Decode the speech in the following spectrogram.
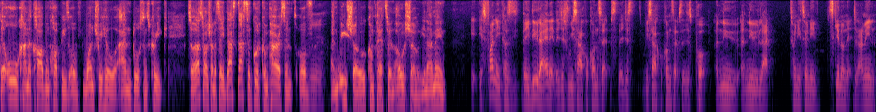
they're all kind of carbon copies of One Tree Hill and Dawson's Creek. So that's what I'm trying to say. That's that's a good comparison of a new show compared to an old show. You know what I mean? It's funny because they do that in it. They just recycle concepts. They just recycle concepts and just put a new a new like 2020 skin on it. Do you know what I mean?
